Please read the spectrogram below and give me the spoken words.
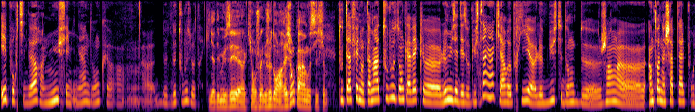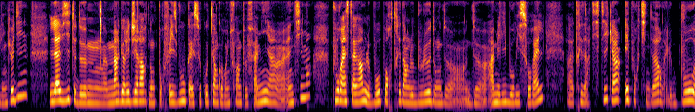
et pour Tinder un nu féminin donc euh, euh, de, Toulouse-Lautrec. Il y a des musées qui ont joué le jeu dans la région quand même Tout à fait, notamment à Toulouse, donc avec euh, le musée des Augustins, hein, qui a repris euh, le buste donc de Jean-Antoine Chaptal pour LinkedIn, la visite de Marguerite Gérard donc pour Facebook, avec ce côté encore une fois un peu famille, hein, intime. Pour Instagram, le beau portrait dans le bleu donc de Amélie Boris Sorel. très artistique, hein. et pour Tinder, bah, le beau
